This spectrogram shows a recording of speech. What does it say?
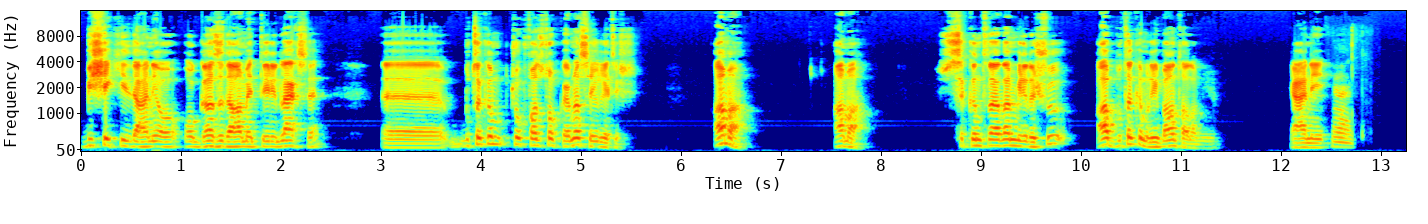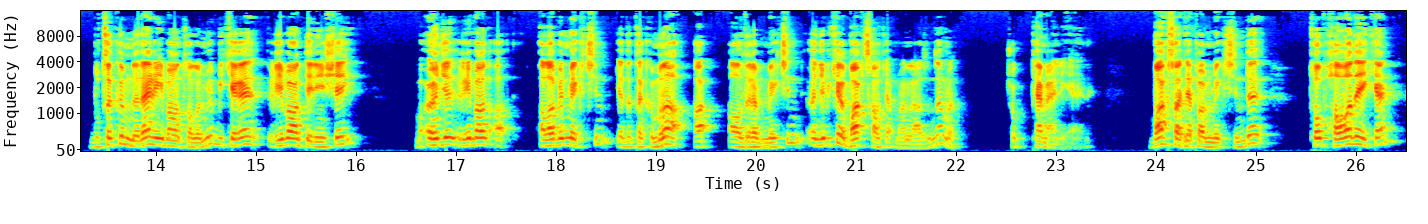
bir şekilde hani o, o gazı devam ettirirlerse e, bu takım çok fazla top kaybına sayı üretir. Ama ama sıkıntılardan biri de şu. Abi bu takım rebound alamıyor. Yani evet. bu takım neden rebound alamıyor? Bir kere rebound dediğin şey önce rebound alabilmek için ya da takımına aldırabilmek için önce bir kere box out yapman lazım değil mi? Çok temel yani. Box out yapabilmek için de top havadayken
